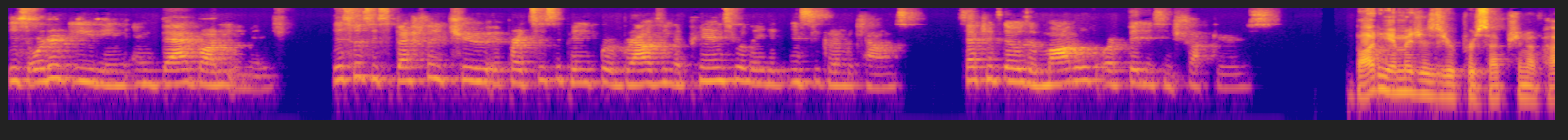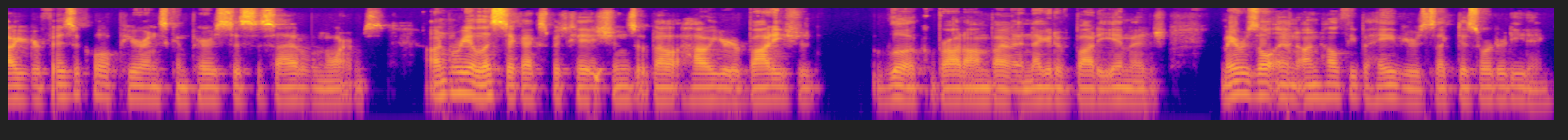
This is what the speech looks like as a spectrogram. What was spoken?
disordered eating, and bad body image. This was especially true if participants were browsing appearance related Instagram accounts, such as those of models or fitness instructors. Body image is your perception of how your physical appearance compares to societal norms. Unrealistic expectations about how your body should look brought on by a negative body image may result in unhealthy behaviors like disordered eating.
